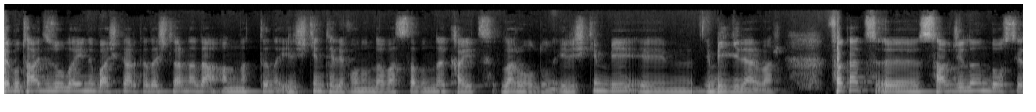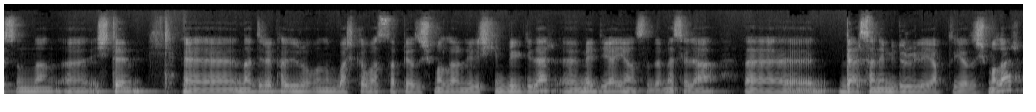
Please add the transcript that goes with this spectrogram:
Ve bu taciz olayını başka arkadaşlarına da anlattığına ilişkin telefonunda, WhatsApp'ında kayıtlar olduğunu ilişkin bir e, bilgiler var. Fakat e, savcılığın dosyasından e, işte e, Nadire Kadirova'nın başka WhatsApp yazışmalarına ilişkin bilgiler e, medyaya yansıdı. Mesela e, dershane müdürüyle yaptığı yazışmalar.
